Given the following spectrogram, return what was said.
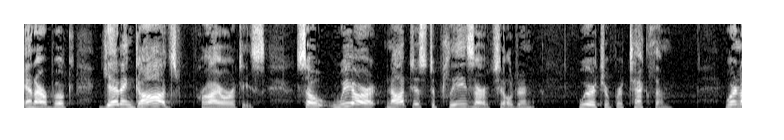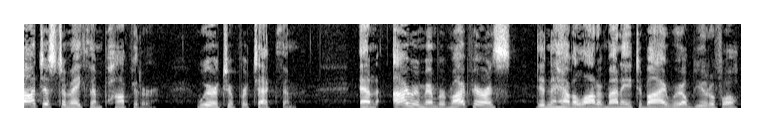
in our book, Getting God's Priorities. So we are not just to please our children, we're to protect them. We're not just to make them popular, we're to protect them. And I remember my parents didn't have a lot of money to buy real beautiful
